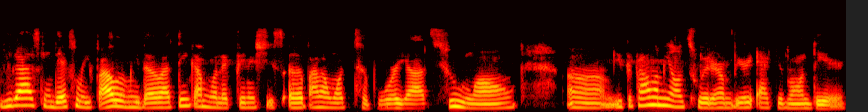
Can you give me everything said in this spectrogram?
you guys can definitely follow me though. I think I'm going to finish this up. I don't want to bore y'all too long. Um, you can follow me on Twitter. I'm very active on there.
